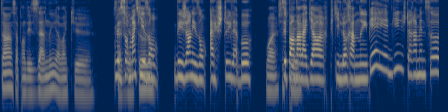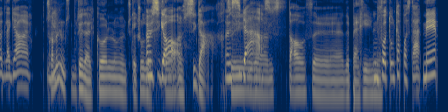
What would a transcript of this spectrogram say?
temps, ça prend des années avant que. ça Mais sûrement qu'ils ont. Des gens les ont achetés là-bas, Ouais, c'est peut. pendant la guerre, puis qu'ils l'ont ramené. Puis, hey, Edgine, je te ramène ça de la guerre. Tu ramènes une petite bouteille d'alcool, un petit quelque chose de Un cigare. Un cigare. Un cigare. Une petite tasse euh, de Paris. Une là. photo, une carte postale. Mais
